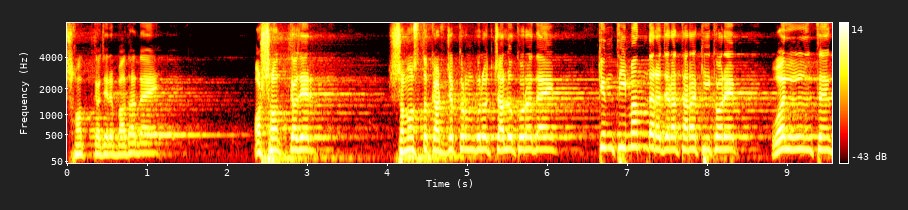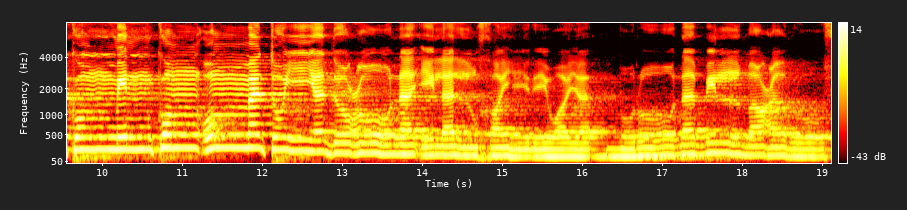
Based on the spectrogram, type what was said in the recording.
সৎ কাজের বাধা দেয় অসৎ কাজের সমস্ত কার্যক্রমগুলো চালু করে দেয় কিন্তু ইমানদারা যারা তারা কি করে وَلْتَكُمْ مِنْكُمْ أُمَّةٌ يَدْعُونَ إِلَى الْخَيْرِ وَيَأْمُرُونَ بِالْمَعْرُوفِ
